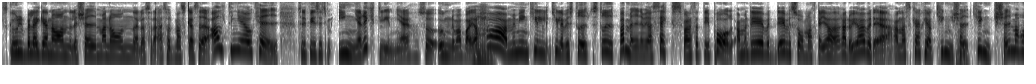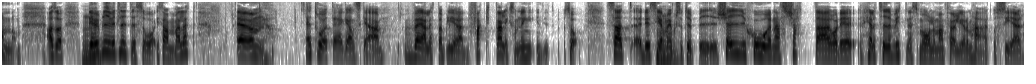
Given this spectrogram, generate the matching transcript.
skuldbelägga någon eller shamea någon eller sådär. Så att man ska säga allting är okej. Så det finns liksom inga riktlinjer. Så ungdomar bara, Mm. jaha, men min kill, kille vill strypa, strypa mig när vi har sex för han sätter i porr. Ja, men det är, det är väl så man ska göra, då gör vi det. Annars kanske jag kinkshamear honom. Alltså, det har ju Mm. blivit lite så i samhället. Ehm, Jag tror att det är ganska väl etablerad fakta. Liksom. Så, så att det ser man Mm. också typ i tjejjourernas chattar och det är hela tiden vittnesmål och man följer de här och ser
